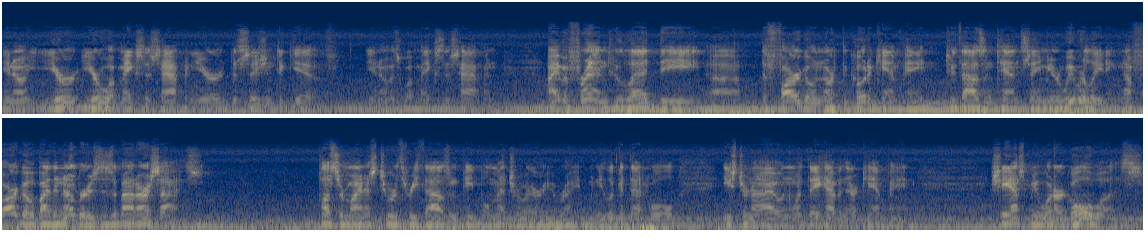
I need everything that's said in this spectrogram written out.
you know, you're, you're what makes this happen. Your decision to give, you know, is what makes this happen. I have a friend who led the uh, the Fargo, North Dakota campaign, 2010, same year we were leading. Now Fargo, by the numbers, is about our size, plus or minus two or three thousand people metro area, right? When you look at that whole eastern Iowa and what they have in their campaign. She asked me what our goal was,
